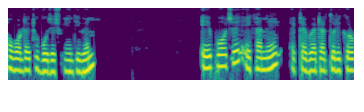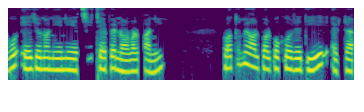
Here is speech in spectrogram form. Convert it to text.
লবণটা একটু বুঝে শুনিয়ে দিবেন। এই পর্যায়ে এখানে একটা ব্যাটার তৈরি করব। এই জন্য নিয়ে নিয়েছি ট্যাপের নর্মাল পানি। প্রথমে অল্প অল্প করে দিয়ে একটা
